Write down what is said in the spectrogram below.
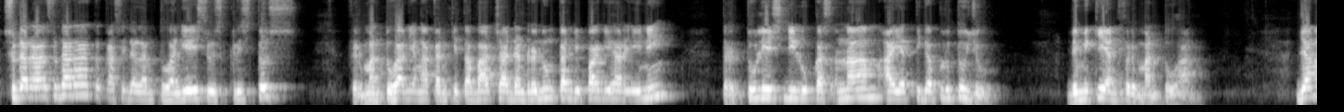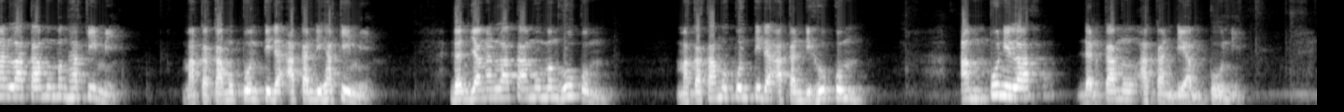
Saudara-saudara kekasih dalam Tuhan Yesus Kristus, firman Tuhan yang akan kita baca dan renungkan di pagi hari ini tertulis di Lukas 6 ayat 37. Demikian firman Tuhan. Janganlah kamu menghakimi, maka kamu pun tidak akan dihakimi. Dan janganlah kamu menghukum, maka kamu pun tidak akan dihukum. Ampunilah dan kamu akan diampuni.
